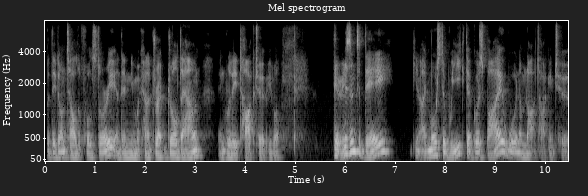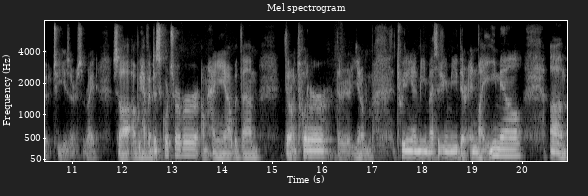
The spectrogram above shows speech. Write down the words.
but they don't tell the full story. And then you kind of dr- drill down and really talk to people. There isn't a day, you know, at most a week that goes by when I'm not talking to to users, right? So uh, we have a Discord server. I'm hanging out with them they're on Twitter, they're you know tweeting at me, messaging me, they're in my email. Um,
